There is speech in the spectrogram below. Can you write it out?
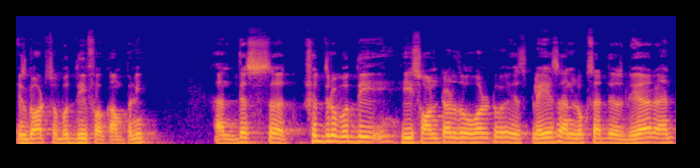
he's got Subuddhi for company. And this uh, Shudra Buddhi, he saunters over to his place and looks at this deer and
